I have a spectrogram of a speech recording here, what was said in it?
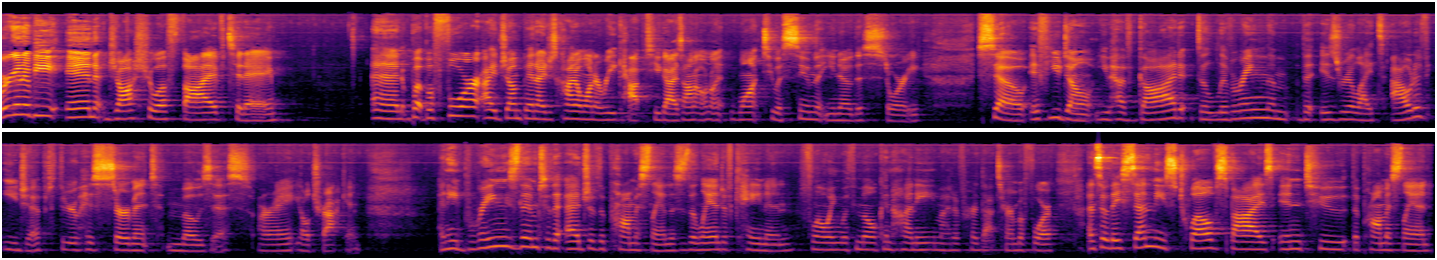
We're going to be in Joshua 5 today. And but before I jump in, I just kind of want to recap to you guys. I don't want to assume that you know this story. So, if you don't, you have God delivering the, the Israelites out of Egypt through his servant Moses. All right, y'all tracking and he brings them to the edge of the promised land. This is the land of Canaan, flowing with milk and honey. You might have heard that term before. And so they send these 12 spies into the promised land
